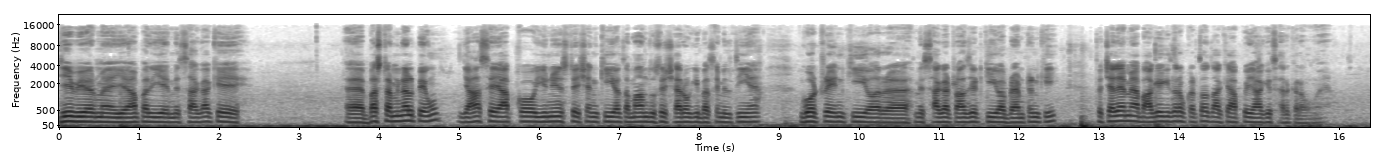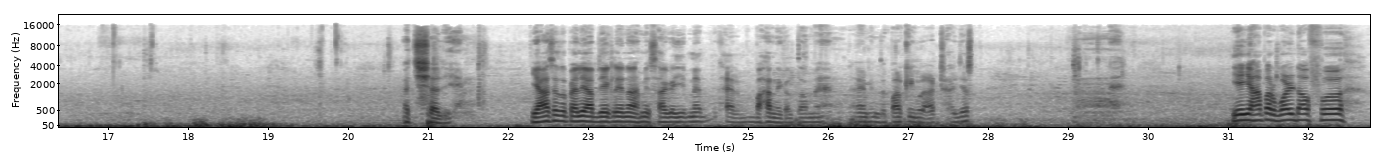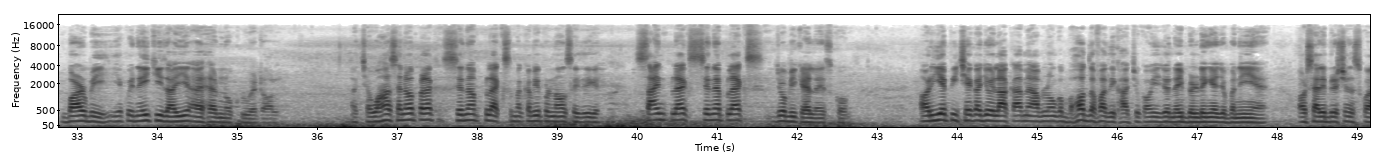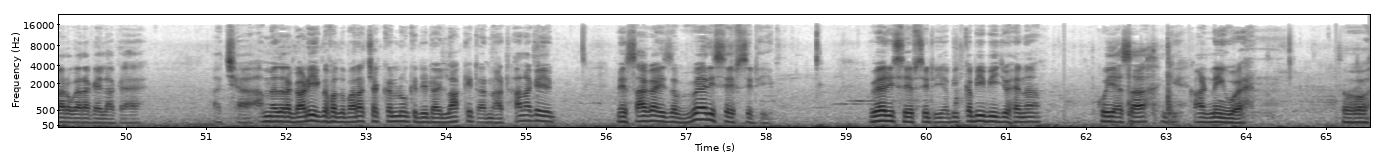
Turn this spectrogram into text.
जी वीर मैं यहाँ पर ये मिसागा के बस टर्मिनल पे हूँ। जहाँ से आपको यूनियन स्टेशन की और तमाम दूसरे शहरों की बसें मिलती हैं गो ट्रेन की और मिसागा ट्रांजिट की और ब्रैम्पटन की। तो चले मैं अब आगे की तरफ़ करता हूँ ताकि आपको यहाँ की सैर कराऊँ मैं। अच्छा जी। यहाँ से तो पहले आप देख लेना मिसागा मैं खैर बाहर निकलता हूँ मैं। I am in the parking lot I just ये यहाँ पर वर्ल्ड ऑफ़ बारबी ये कोई नई चीज़ आई है? I have no clue at all अच्छा वहाँ सिनेप्लेक्स सिनेप्लेक्स मैं कभी प्रोनाउंस सही तरीके साइनप्लेक्स सिनेप्लेक्स जो भी कह लें इसको। और ये पीछे का जो इलाका है, मैं आप लोगों को बहुत दफ़ा दिखा चुका हूँ। ये जो नई बिल्डिंगें जो बनी हैं, और सेलिब्रेशन स्क्वायर वगैरह का इलाका है। अच्छा अब मैं ज़रा गाड़ी एक दफ़ा दोबारा चेक कर लूँ कि did I lock it or not हालाँकि Mississauga is a very safe city very safe city अभी कभी भी जो है ना, कोई ऐसा कांड नहीं हुआ है। तो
